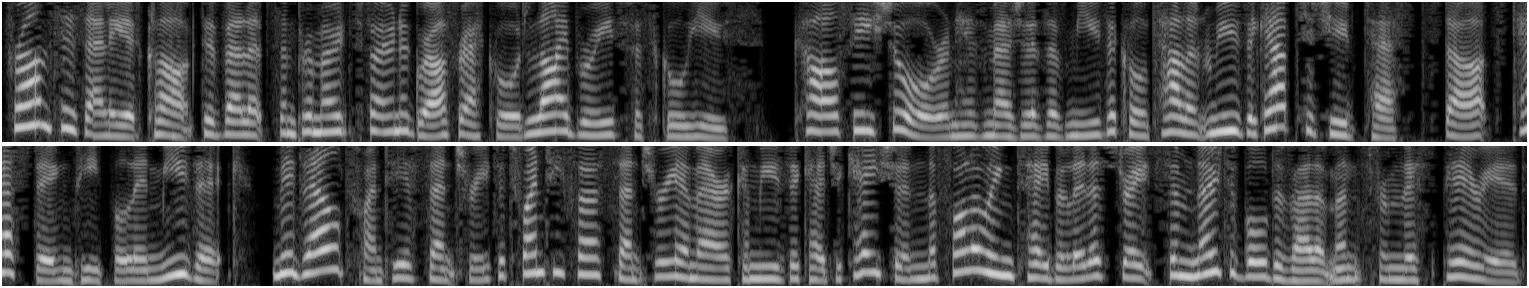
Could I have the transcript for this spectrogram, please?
Frances Elliott Clark develops and promotes phonograph record libraries for school use. Carl Seashore and his measures of musical talent music aptitude test starts testing people in music. Middle 20th century to 21st century American music education The following table illustrates some notable developments from this period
